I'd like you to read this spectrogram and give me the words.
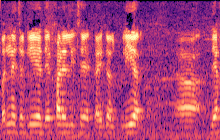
બંને જગ્યાએ દેખાડેલી છે. ટાઇટલ ક્લિયર દેખા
